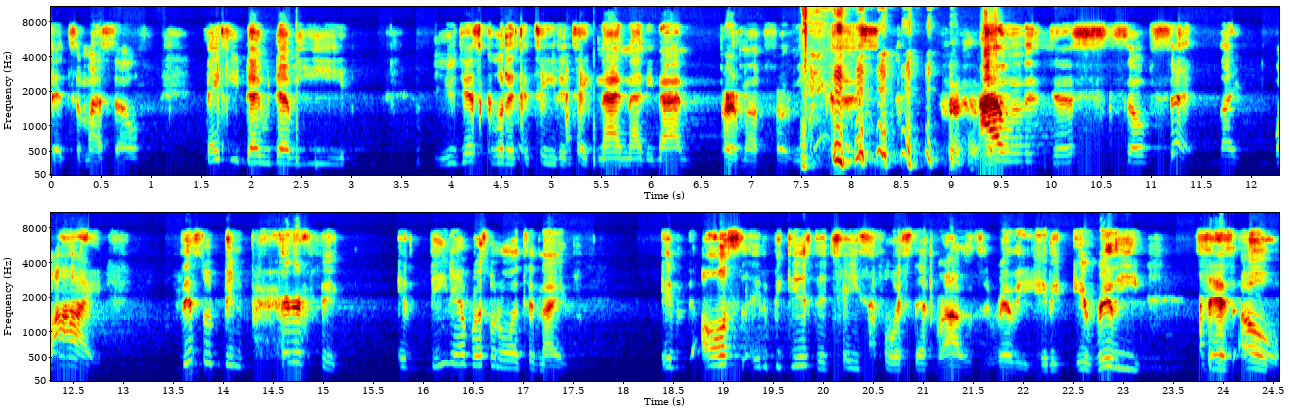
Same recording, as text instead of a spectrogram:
said to myself, "Thank you WWE. You're just going to continue to take nine ninety nine per month from me because I was just so upset. Like, why? This would have been perfect if Dean Ambrose would have won tonight. It also it begins to chase for Seth Rollins. Really, it it really says, "Oh,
